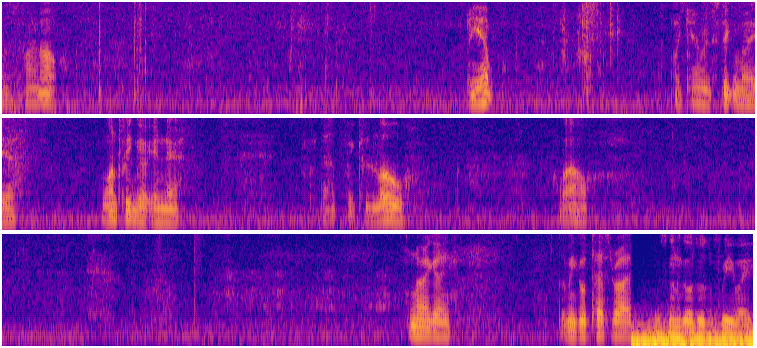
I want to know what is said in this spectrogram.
Let's find out. Yep. I can't even stick my uh, one finger in there. That's freaking low. Wow. Alright guys, let me go test drive. Just gonna go to the freeway.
